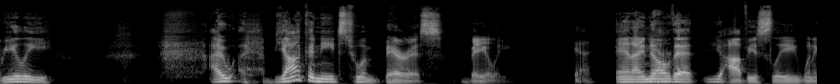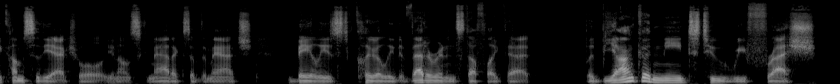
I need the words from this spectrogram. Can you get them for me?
really I Bianca needs to embarrass Bayley. Yeah. And I know Yeah. that obviously when it comes to the actual, you know, schematics of the match, Bayley is clearly the veteran and stuff like that. But Bianca needs to refresh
